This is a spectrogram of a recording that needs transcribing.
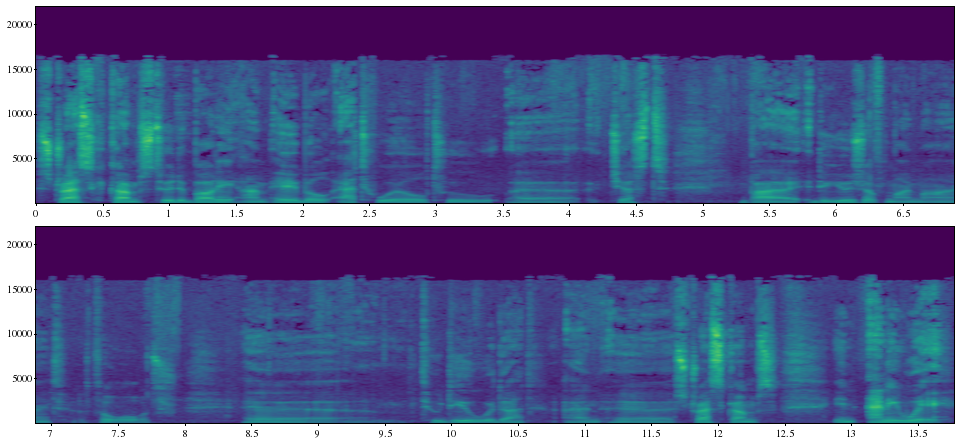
stress comes to the body, I'm able at will to uh, just by the use of my mind, thoughts, uh, to deal with that. And uh, stress comes in any way,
